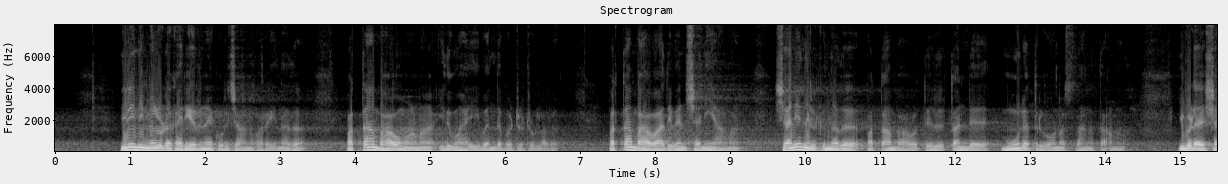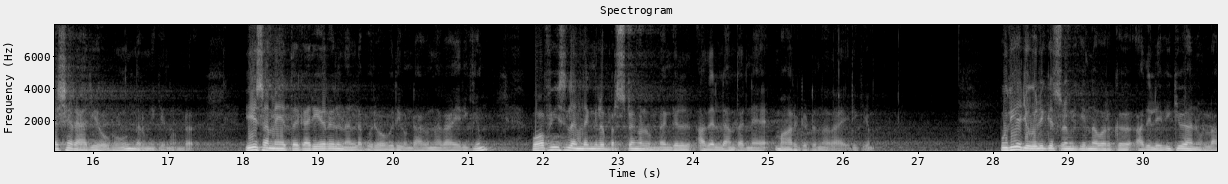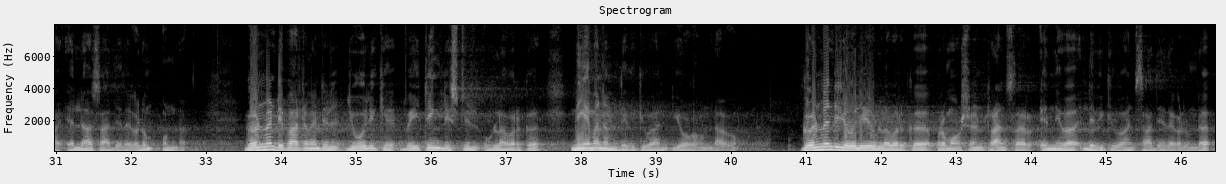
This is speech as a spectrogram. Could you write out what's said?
ഇനി നിങ്ങളുടെ കരിയറിനെ കുറിച്ചാണ് പറയുന്നത്. പത്താം ഭാവമാണ് ഇതുമായി ബന്ധപ്പെട്ടിട്ടുള്ളത്. പത്താം ഭാവാധിപൻ ശനിയാണ്. ശനി നിൽക്കുന്നത് പത്താം ഭാവത്തിൽ തന്റെ മൂലത്രികോണ സ്ഥാനത്താണ്. ഇവിടെ ശശരാജയോഗവും നിർമ്മിക്കുന്നുണ്ട്. ഈ സമയത്ത് കരിയറിൽ നല്ല പുരോഗതി ഉണ്ടാകുന്നതായിരിക്കും. ഓഫീസിൽ എന്തെങ്കിലും പ്രശ്നങ്ങളുണ്ടെങ്കിൽ അതെല്ലാം തന്നെ മാറിക്കിട്ടുന്നതായിരിക്കും. പുതിയ ജോലിക്ക് ശ്രമിക്കുന്നവർക്ക് അത് ലഭിക്കുവാനുള്ള എല്ലാ സാധ്യതകളും ഉണ്ട്. ഗവൺമെന്റ് ഡിപ്പാർട്ട്മെന്റിൽ ജോലിക്ക് വെയിറ്റിംഗ് ലിസ്റ്റിൽ ഉള്ളവർക്ക് നിയമനം ലഭിക്കുവാൻ യോഗമുണ്ടാകും. ഗവൺമെന്റ് ജോലിയിലുള്ളവർക്ക് പ്രൊമോഷൻ ട്രാൻസ്ഫർ എന്നിവ ലഭിക്കുവാൻ സാധ്യതകളുണ്ട്.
